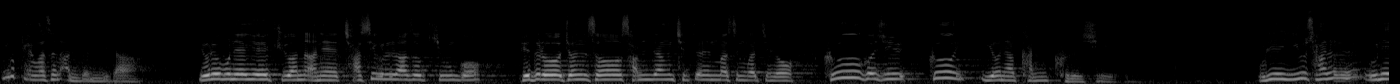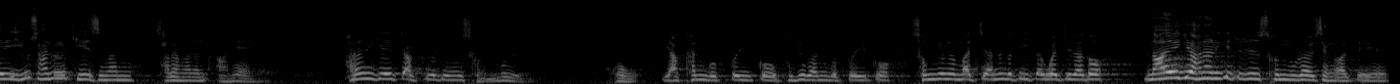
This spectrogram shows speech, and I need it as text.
이거 배워서는 안 됩니다. 여러분에게 귀한 아내 자식을 낳아서 키운 거 베드로 전서 3장 7절의 말씀 같이로 그것이 그 연약한 그릇이 우리의 유산을 은혜의 유산을 계승한 사랑하는 아내 하나님께 짝지어주는 선물 혹 약한 것도 있고 부족한 것도 있고 성경에 맞지 않는 것도 있다고 할지라도 나에게 하나님께 주신 선물이라고 생각할 때에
